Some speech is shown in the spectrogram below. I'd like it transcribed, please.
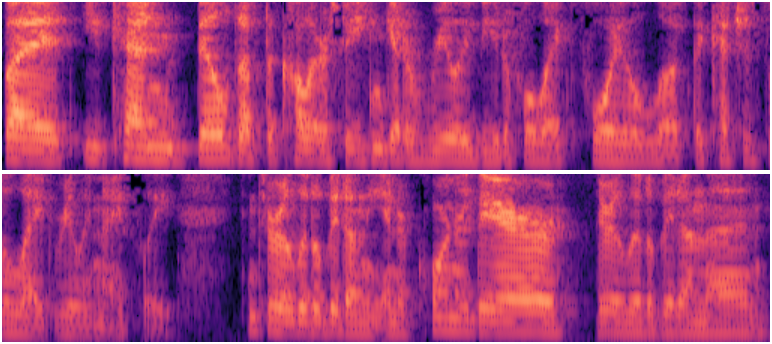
but you can build up the color so you can get a really beautiful like foil look that catches the light really nicely. You can throw a little bit on the inner corner there, throw a little bit on the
